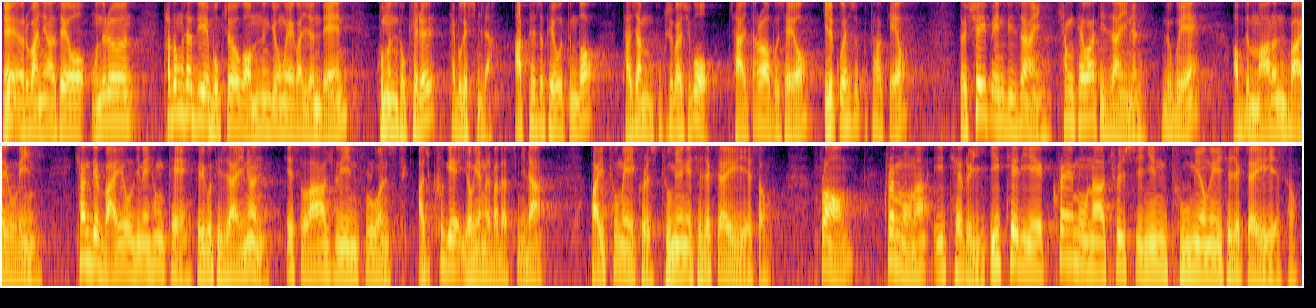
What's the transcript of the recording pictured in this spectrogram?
네, 여러분 안녕하세요. 오늘은 타동사 뒤에 목적어가 없는 경우에 관련된 구문 독해를 해보겠습니다. 앞에서 배웠던 거 다시 한번 복습하시고 잘 따라와 보세요. 읽고 해석부터 할게요. The shape and design, 형태와 디자인은 누구의? Of the modern violin, 현대 바이올린의 형태 그리고 디자인은 is largely influenced, 아주 크게 영향을 받았습니다. By two makers, 두 명의 제작자에 의해서 from 크레모나 이태리, 이태리의 크레모나 출신인 두 명의 제작자에 의해서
